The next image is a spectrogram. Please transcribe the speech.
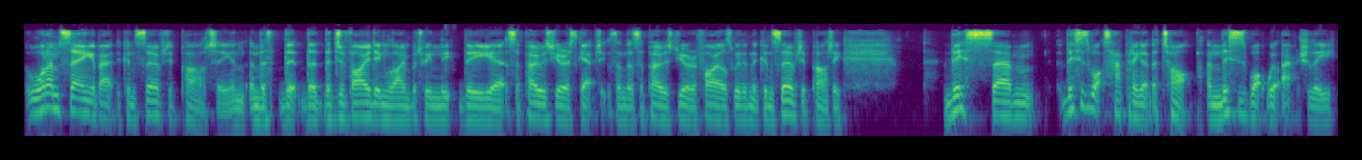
what I'm saying about the Conservative Party and, and the, the, the, the dividing line between the, the uh, supposed Eurosceptics and the supposed Europhiles within the Conservative Party. This um, this is what's happening at the top, and this is what will actually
